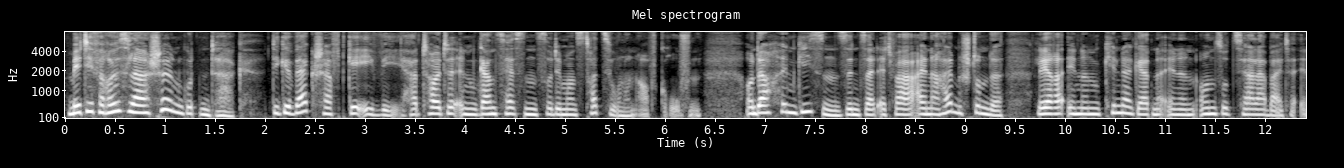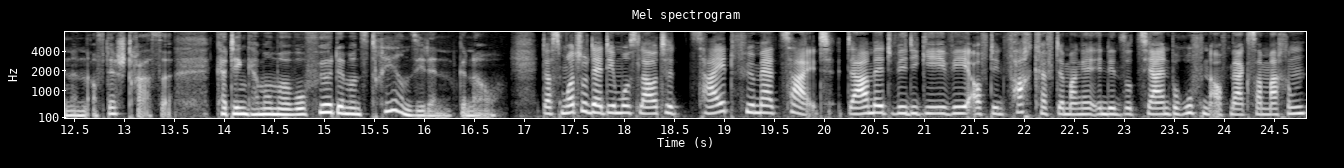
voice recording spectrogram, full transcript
Meti Verrösler, schönen guten Tag. Die Gewerkschaft GEW hat heute in ganz Hessen zu Demonstrationen aufgerufen. Und auch in Gießen sind seit etwa einer halben Stunde LehrerInnen, KindergärtnerInnen und SozialarbeiterInnen auf der Straße. Katinka Mumme, wofür demonstrieren Sie denn genau? Das Motto der Demos lautet Zeit für mehr Zeit. Damit will die GEW auf den Fachkräftemangel in den sozialen Berufen aufmerksam machen,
